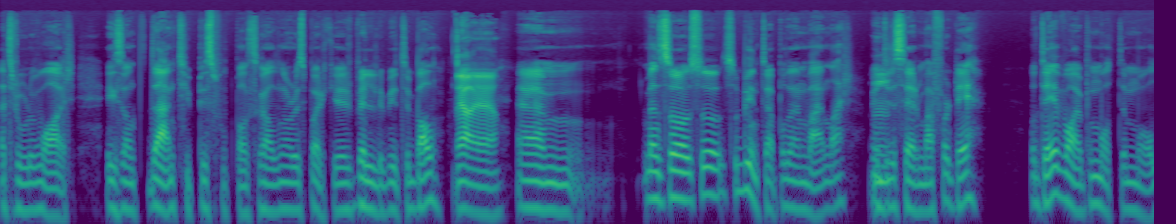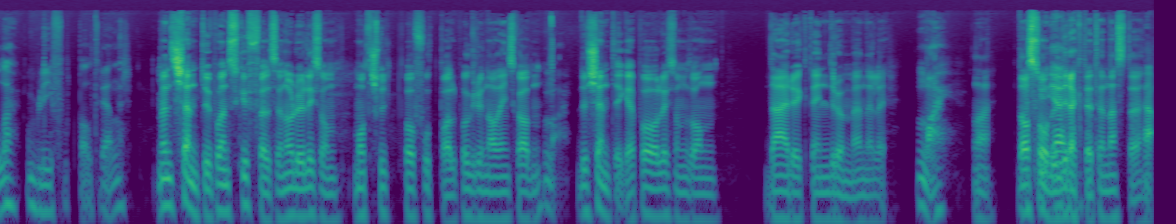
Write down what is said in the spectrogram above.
Jeg tror det var? Det er en typisk fotballskade når du sparker veldig mye til ball. Ja, ja, ja. Um, men så, så, så begynte jeg på den veien der. Mm. interessere meg for det. Og det var jo på en måte målet. Å bli fotballtrener. Men kjente du på en skuffelse når du liksom måtte slutte på fotball pga. den skaden? Nei. Du kjente ikke på liksom sånn Der røyk den drømmen, eller? Nei. Nei. Da så du direkte til neste? Ja.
